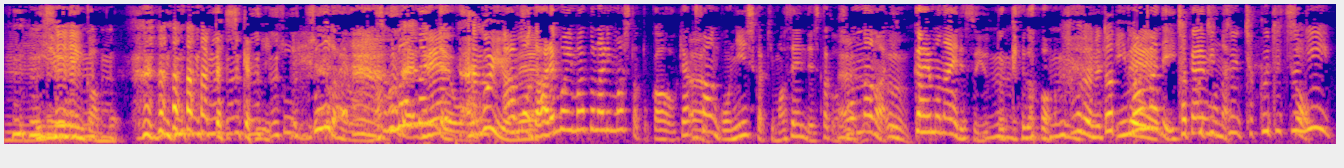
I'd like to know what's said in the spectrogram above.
うんうん20年間も。確かに。そう、そうだよ。そうだよねならないんだよ。すごいよねあ、もう誰もいなくなりましたとか、お客さん5人しか来ませんでしたとか、うんそんなのは一回もないです、言っとくけど。うんそうだよね。だって、今まで一着回もない実、着実に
